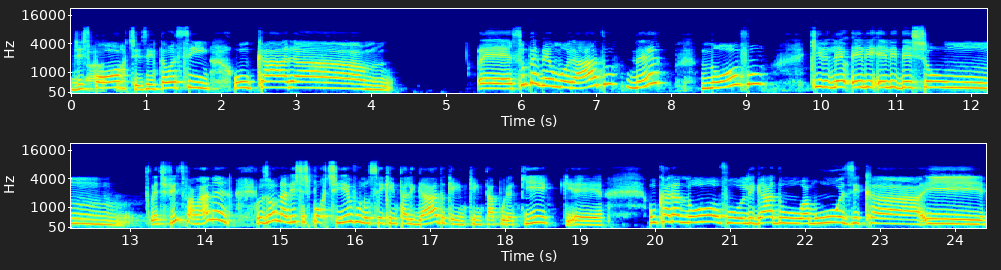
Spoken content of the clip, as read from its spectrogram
de ah, esportes. Ah, então, assim, um cara é, super bem-humorado, né? Novo, que ele, ele deixou um. É difícil falar, né? O jornalista esportivo, não sei quem tá ligado, quem, quem tá por aqui, que é um cara novo, ligado à música, e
